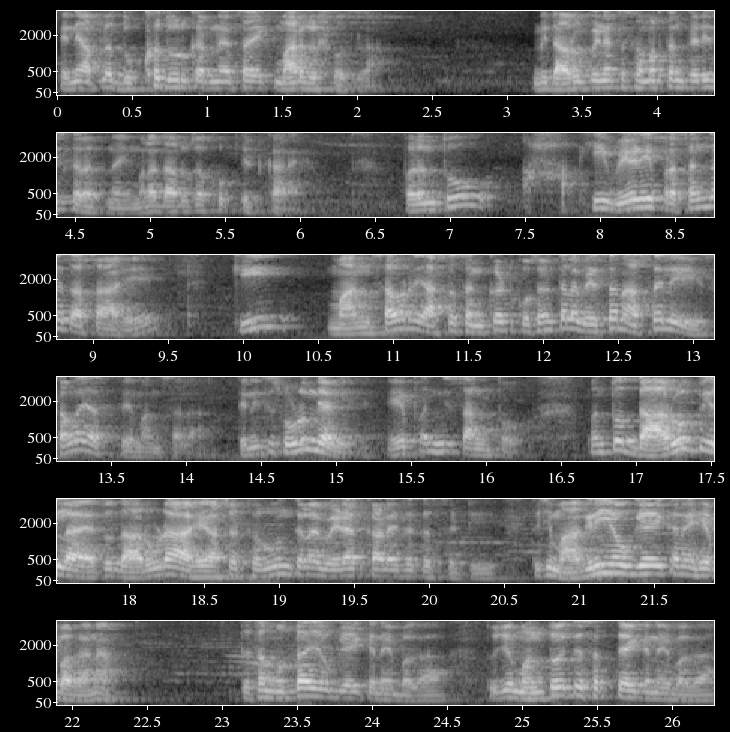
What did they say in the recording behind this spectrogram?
त्यांनी आपलं दुःख दूर करण्याचा एक मार्ग शोधला. मी दारू पिण्याचं समर्थन कधीच करत नाही. मला दारूचा खूप तिटकार आहे. परंतु हा- ही वेळ हे प्रसंगच असा आहे की माणसावर असं संकट कोसळलं त्याला व्यसन असेलही सवय असते माणसाला. त्यांनी ती सोडून द्यावी हे पण मी सांगतो. पण तो दारू पिला आहे तो दारुडा आहे असं ठरवून त्याला वेड्यात काढायचं कशासाठी त्याची मागणी योग्य आहे का नाही हे बघा ना. त्याचा मुद्दा योग्य आहे की नाही बघा. तू जे म्हणतोय ते सत्य आहे की नाही बघा.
